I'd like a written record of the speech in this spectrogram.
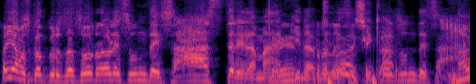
Vayamos con Cruz Azul, Raúl. Es un desastre la máquina, Raúl. Ah, Ese sí, equipo claro. es un desastre. No le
